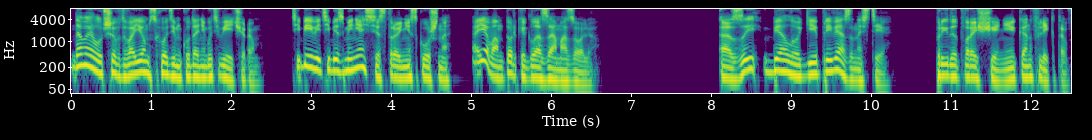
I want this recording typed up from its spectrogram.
Давай лучше вдвоем сходим куда-нибудь вечером. Тебе ведь и без меня с сестрой не скучно, а я вам только глаза мозолю. Азы биологии привязанности. Предотвращение конфликтов.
